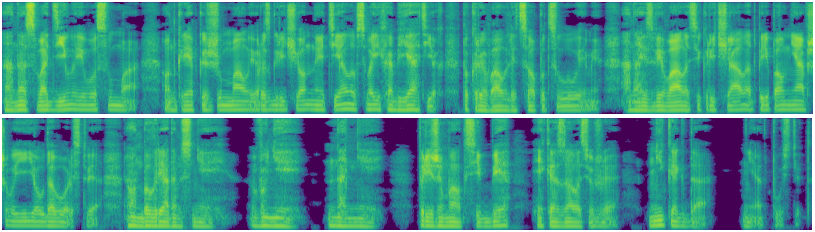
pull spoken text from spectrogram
Она сводила его с ума. Он крепко сжимал ее разгоряченное тело в своих объятиях, покрывал лицо поцелуями. Она извивалась и кричала от переполнявшего ее удовольствия. Он был рядом с ней, в ней, на ней прижимал к себе и, казалось, уже никогда не отпустит.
